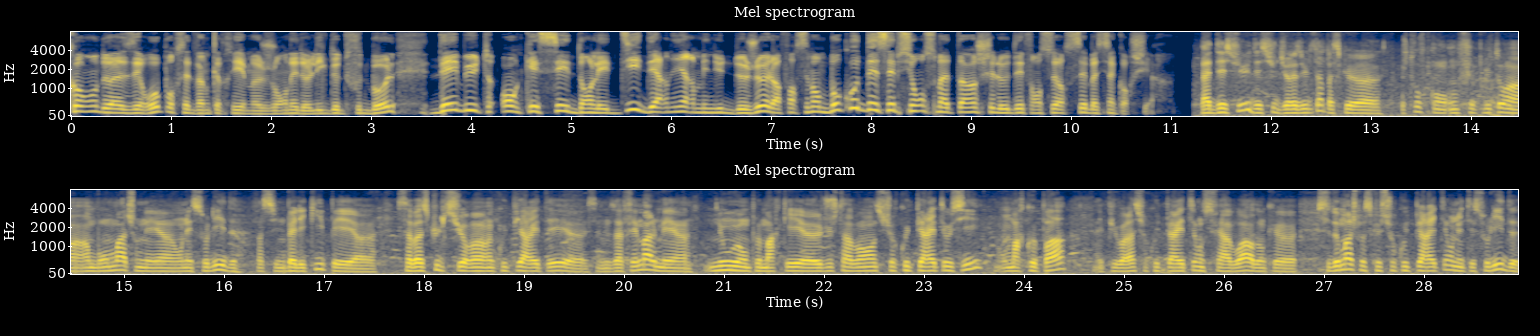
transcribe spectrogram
Caen 2 à 0 pour cette 24e journée de Ligue 2 de football. Des buts encaissés dans les dix dernières minutes de jeu. Alors forcément, beaucoup de déceptions ce matin chez le défenseur Sébastien Corchia. Pas déçu, déçu du résultat parce que euh, je trouve qu'on fait plutôt un, bon match, on est, euh, on est solide. Enfin, c'est une belle équipe et euh, ça bascule sur un coup de pied arrêté. ça nous a fait mal, mais nous, on peut marquer juste avant sur coup de pied arrêté aussi. On marque pas. Et puis voilà, sur coup de pied arrêté, on se fait avoir. Donc c'est dommage parce que sur coup de pied arrêté, on était solide.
